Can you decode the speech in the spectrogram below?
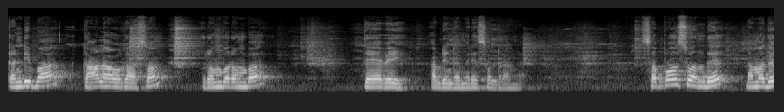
கண்டிப்பாக கால அவகாசம் ரொம்ப ரொம்ப தேவை அப்படின்ற மாதிரி சொல்கிறாங்க சப்போஸ் வந்து நமது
